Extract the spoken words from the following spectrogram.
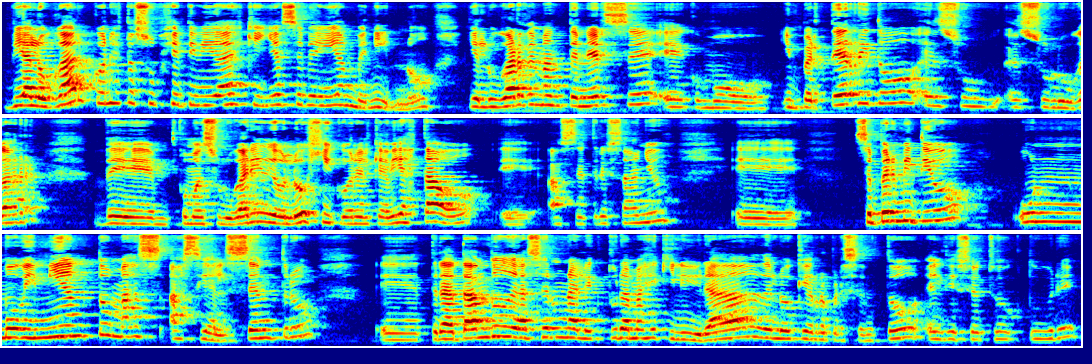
dialogar con estas subjetividades que ya se veían venir, ¿no? Y en lugar de mantenerse eh, como impertérrito en su, en su lugar, como en su lugar ideológico en el que había estado eh, hace tres años, eh, se permitió un movimiento más hacia el centro, eh, tratando de hacer una lectura más equilibrada de lo que representó el 18 de octubre.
